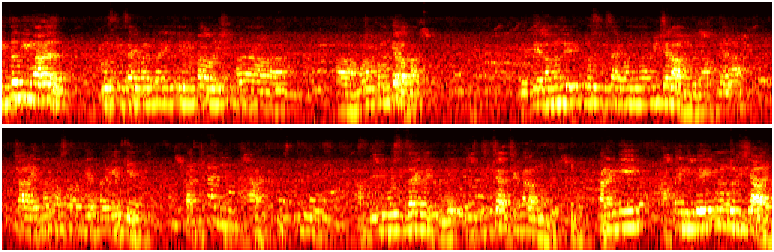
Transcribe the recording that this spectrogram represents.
इथं इमारत गोष्टी साहेबांना त्यांनी परवानगी मला मला फोन केला होता. ते त्याला म्हणजे भोसले साहेबांना विचारावं म्हणजे आपल्याला शाळेचा प्रस्ताव घेता येतोय. आपली हा. आपले साहेब आहेत ना, त्यांची चर्चा करा म्हणजे कारण की आता ही एक नंबरची शाळा आहे.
